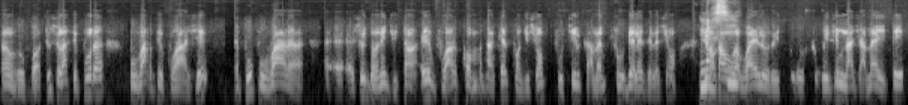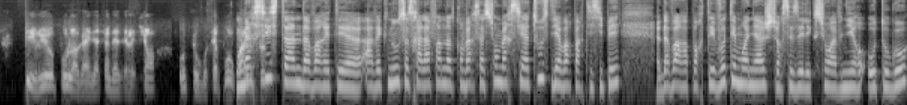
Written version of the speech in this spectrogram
un, report. Tout cela, c'est pour euh, pouvoir décourager, pour pouvoir euh, se donner du temps et voir comment, dans quelles conditions faut-il quand même frauder les élections. Sinon, quand vous voyez, le régime n'a jamais été sérieux pour l'organisation des élections Merci Stan d'avoir été euh, avec nous. Ce sera la fin de notre conversation. Merci à tous d'y avoir participé, d'avoir apporté vos témoignages sur ces élections à venir au Togo.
